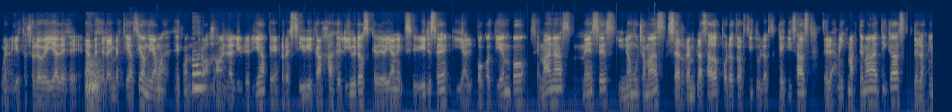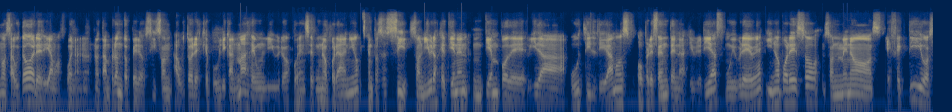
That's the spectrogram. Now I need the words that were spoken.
bueno, y esto yo lo veía desde antes de la investigación, digamos, desde cuando trabajaba en la librería, que recibí cajas de libros que debían exhibirse y al poco tiempo, semanas, meses y no mucho más, reemplazados por otros títulos que quizás de las mismas temáticas, de los mismos autores, digamos, bueno, no, no tan pronto, pero sí son autores que publican más de un libro, pueden ser uno por año. Entonces sí, son libros que tienen un tiempo de vida útil, digamos, o presente en las librerías, muy breve, y no por eso son menos efectivos.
